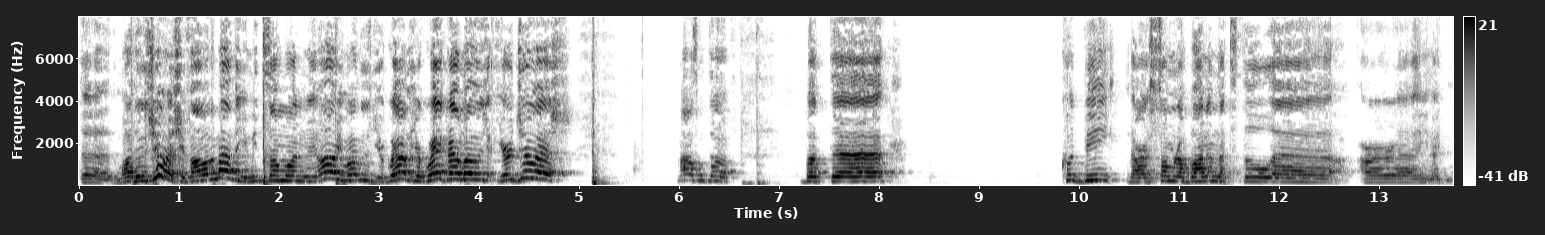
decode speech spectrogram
uh, the mother is Jewish. You follow the mother, you meet someone, oh, your mother's your grand, your great grandmother, you're Jewish. Mazel tov. But uh, could be there are some rabbanim that still uh, are uh, you know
